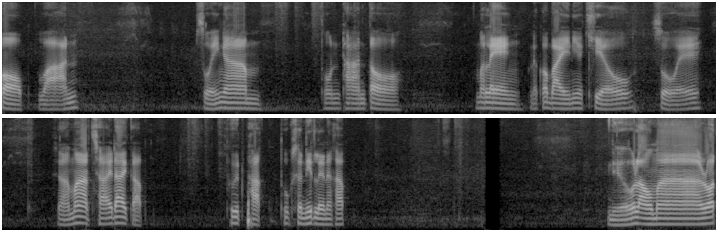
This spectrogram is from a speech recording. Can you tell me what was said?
กรอบหวาน สวยงาม ทนทานต่อ มแมลงแล้วก็ใบเนี่ยเขียวสวย สามารถใช้ได้กับพืชผักทุกชนิดเลยนะครับ เดี๋ยวเรามารด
